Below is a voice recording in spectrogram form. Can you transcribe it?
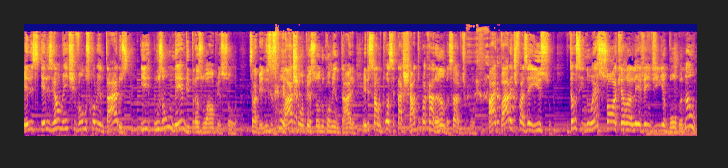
Eles, eles realmente vão nos comentários e usam um meme para zoar uma pessoa, sabe? Eles esculacham uma pessoa no comentário. Eles falam, pô, você tá chato pra caramba, sabe? Tipo, ai, para de fazer isso. Então, assim, não é só aquela legendinha boba. Não,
